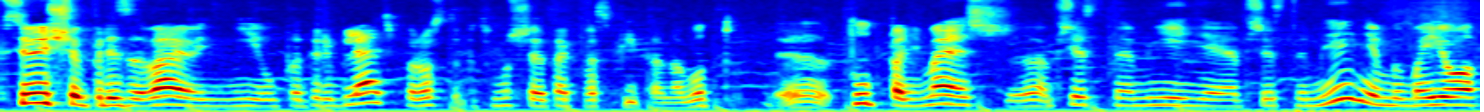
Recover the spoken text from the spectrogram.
все еще призываю не употреблять, просто потому что я так воспитана. Вот э, тут, понимаешь, общественное мнение, общественное мнение, и мое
